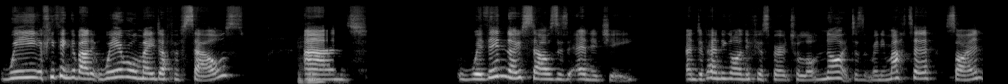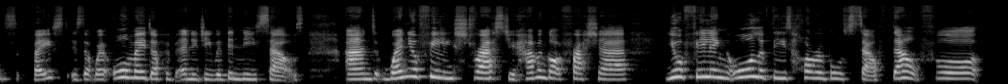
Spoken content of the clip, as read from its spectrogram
we, if you think about it, we're all made up of cells, mm-hmm. and within those cells is energy. And depending on if you're spiritual or not, it doesn't really matter. Science based is that we're all made up of energy within these cells. And when you're feeling stressed, you haven't got fresh air, you're feeling all of these horrible self-doubtful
